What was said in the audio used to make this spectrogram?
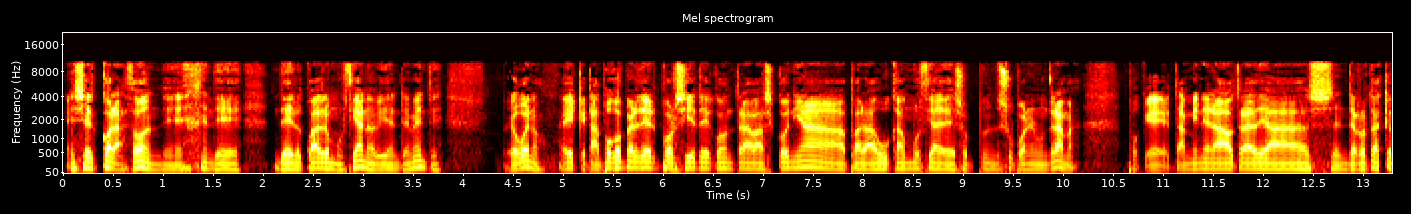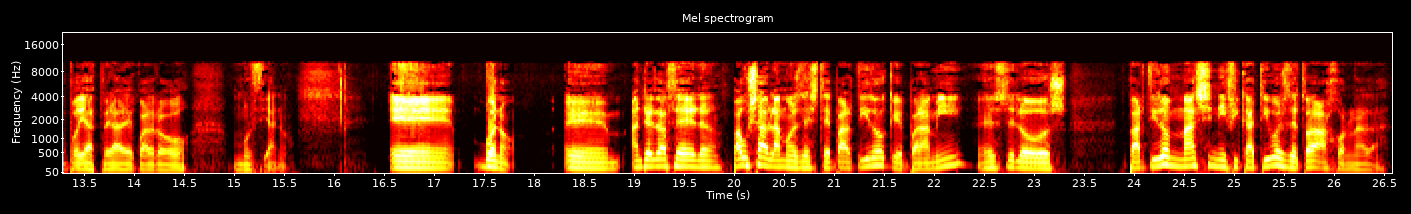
es el corazón de, de, del cuadro murciano, evidentemente. Pero bueno, eh, que tampoco perder por 7 contra Vasconia para UCAM Murcia debe suponer un drama. Porque también era otra de las derrotas que podía esperar el cuadro murciano. Eh, bueno, eh, antes de hacer pausa hablamos de este partido que para mí es de los partidos más significativos de toda la jornada.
